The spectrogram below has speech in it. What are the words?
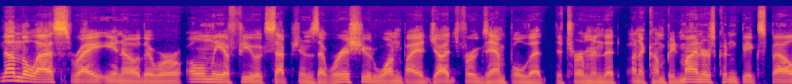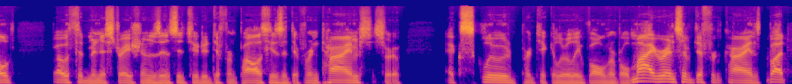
Nonetheless, right, you know, there were only a few exceptions that were issued, one by a judge, for example, that determined that unaccompanied minors couldn't be expelled. Both administrations instituted different policies at different times to sort of exclude particularly vulnerable migrants of different kinds. But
